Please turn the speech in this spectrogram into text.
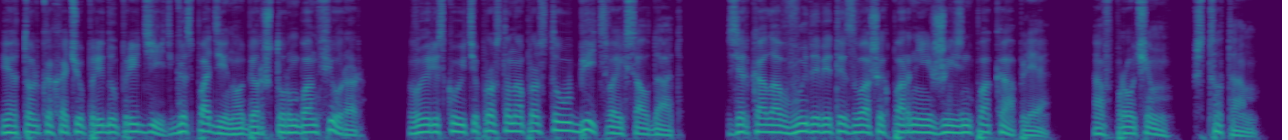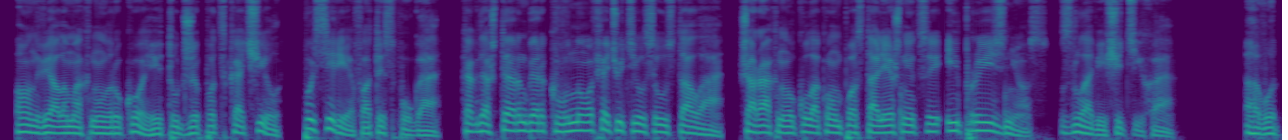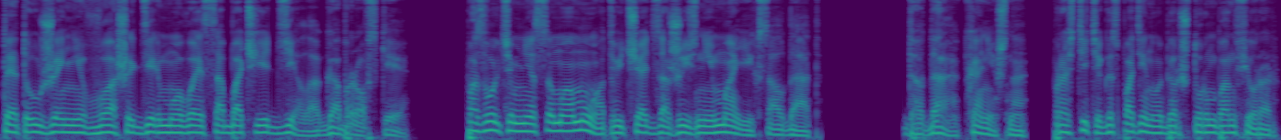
«Я только хочу предупредить, господин оберштурмбанфюрер. Вы рискуете просто-напросто убить своих солдат. Зеркала выдавят из ваших парней жизнь по капле. А впрочем, что там? Он вяло махнул рукой и тут же подскочил, посерев от испуга, когда Штернберг вновь очутился у стола, шарахнул кулаком по столешнице и произнес, зловеще тихо. «А вот это уже не ваше дерьмовое собачье дело, Габровский. Позвольте мне самому отвечать за жизни моих солдат». «Да-да, конечно. Простите, господин оберштурмбанфюрер.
